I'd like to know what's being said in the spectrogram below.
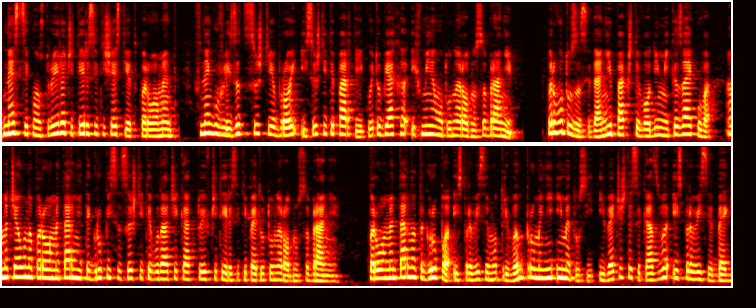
Днес се конструира 46-тият парламент. В него влизат същия брой и същите партии, които бяха и в миналото Народно събрание. Първото заседание пак ще води Мика Зайкова, а начало на парламентарните групи са същите водачи, както и в 45-то Народно събрание. Парламентарната група Изправи се мутри вън промени името си и вече ще се казва Изправи се БГ,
